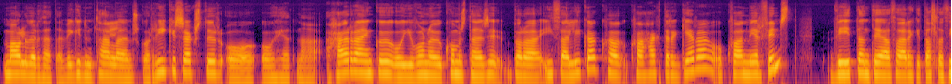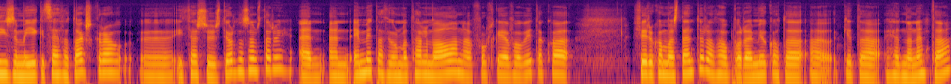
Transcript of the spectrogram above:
máli verið þetta, við getum talað um sko ríkisrækstur og, og hérna hæraðingu og ég vona að við komumst aðeins bara í það líka hvað hva hægt er að gera og hvað mér finnst. Vitandi að það er ekkit alltaf því sem ég get sett á dagskrá uh, í þessu stjórnarsamstarfi en, en einmitt að því vorum að tala um aðan að fólk er að fá að vita hvað fyrir hvað maður stendur að þá bara er mjög gott að geta hérna nefnt það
